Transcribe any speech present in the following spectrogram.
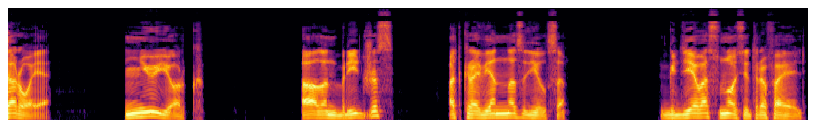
Второе. Нью-Йорк. Алан Бриджес откровенно злился. «Где вас носит, Рафаэль?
